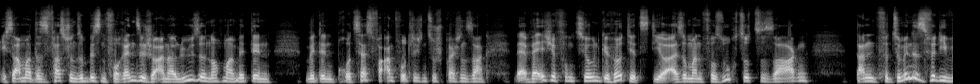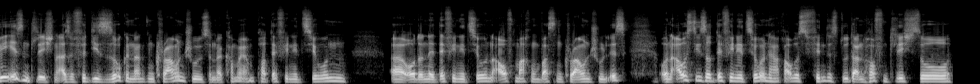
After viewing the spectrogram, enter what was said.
ich sage mal, das ist fast schon so ein bisschen forensische Analyse, nochmal mit den, mit den Prozessverantwortlichen zu sprechen und sagen, welche Funktion gehört jetzt dir? Also man versucht sozusagen dann für, zumindest für die wesentlichen, also für diese sogenannten Crown Jewels, und da kann man ja ein paar Definitionen äh, oder eine Definition aufmachen, was ein Crown Jewel ist. Und aus dieser Definition heraus findest du dann hoffentlich so,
